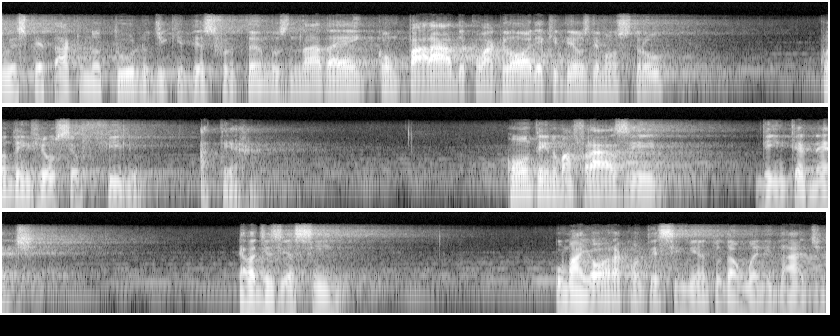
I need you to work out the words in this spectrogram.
o espetáculo noturno de que desfrutamos nada é comparado com a glória que Deus demonstrou quando enviou seu Filho à terra. Ontem, numa frase de internet, ela dizia assim: o maior acontecimento da humanidade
